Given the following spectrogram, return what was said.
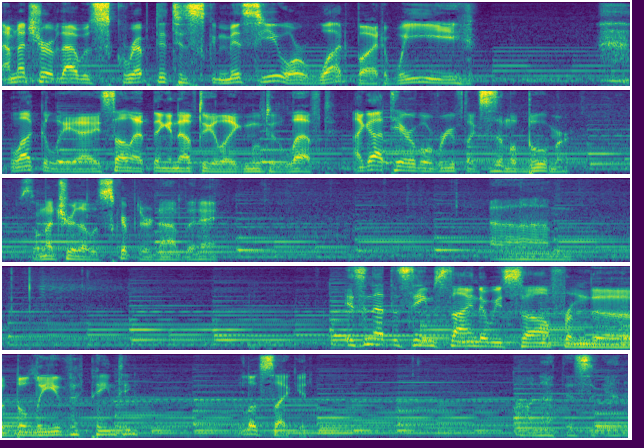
I'm not sure if that was scripted to miss you or what, but we... Luckily, I saw that thing enough to, like, move to the left. I got terrible reflexes, I'm a boomer. So I'm not sure that was scripted or not, but hey. Um... Isn't that the same sign that we saw from the Believe painting? Looks like it. Oh, not this again.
